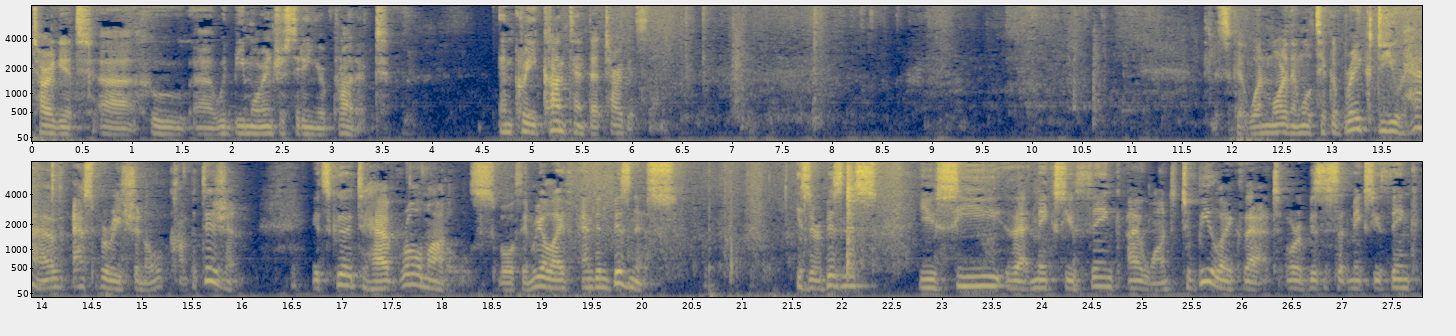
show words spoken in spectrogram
target uh, who uh, would be more interested in your product and create content that targets them. Let's get one more, then we'll take a break. Do you have aspirational competition? It's good to have role models, both in real life and in business. Is there a business you see that makes you think, I want to be like that? Or a business that makes you think,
